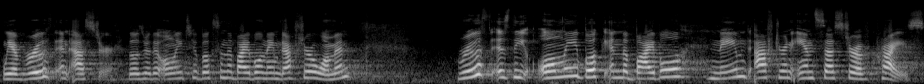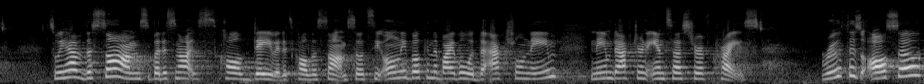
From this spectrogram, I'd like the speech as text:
We have Ruth and Esther. Those are the only two books in the Bible named after a woman. Ruth is the only book in the Bible named after an ancestor of Christ. So we have the Psalms, but it's not it's called David, it's called the Psalms. So it's the only book in the Bible with the actual name named after an ancestor of Christ. Ruth is also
